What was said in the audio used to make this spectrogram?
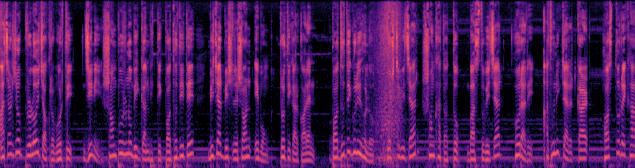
আচার্য প্রলয় চক্রবর্তী যিনি সম্পূর্ণ বিজ্ঞানভিত্তিক পদ্ধতিতে বিচার বিশ্লেষণ এবং প্রতিকার করেন। পদ্ধতিগুলি হল গোষ্ঠী বিচার সংখ্যাতত্ত্ব বাস্তুবিচার হোরারি আধুনিক ট্যারেট কার্ড হস্তরেখা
